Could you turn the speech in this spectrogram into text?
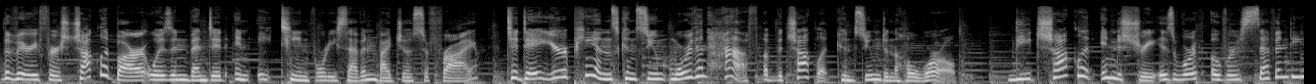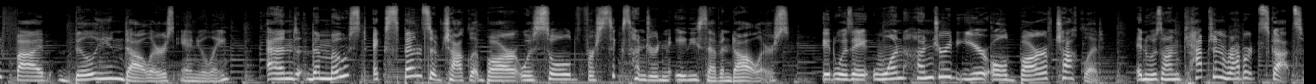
The very first chocolate bar was invented in 1847 by Joseph Fry. Today, Europeans consume more than half of the chocolate consumed in the whole world. The chocolate industry is worth over $75 billion annually, and the most expensive chocolate bar was sold for $687. It was a 100 year old bar of chocolate and was on Captain Robert Scott's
